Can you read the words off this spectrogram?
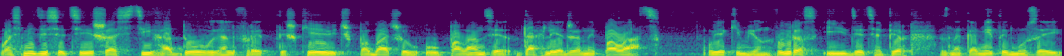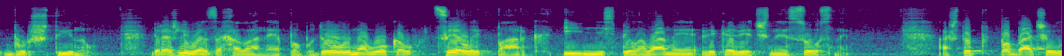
86гадовы Альфред Тышкевіч пабачыў у паланзе дагледжаны палац, у якім ён вырас і ідзе цяпер знакаміты музей бурштыну. Беражліва захаваныя пабудовы навокал, цэлы парк і неспілаваныя векавечныя сосны. А што б пабачыў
